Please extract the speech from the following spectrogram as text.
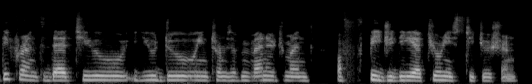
different that you you do in terms of management of PGD at your institution?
